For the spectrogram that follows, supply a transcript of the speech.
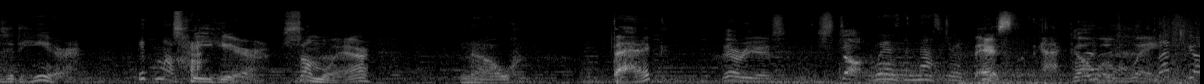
Is it here? It must be here. Somewhere. No. The heck? There he is. Stop. Where's the master of There's the guy. Go away. Let's go.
